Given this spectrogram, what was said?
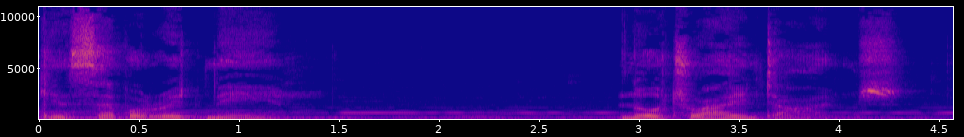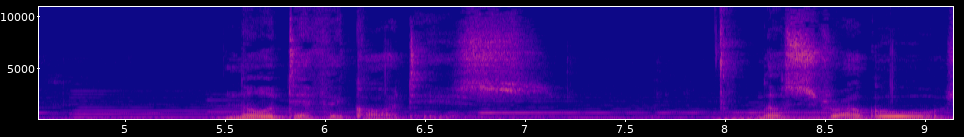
can separate me. No trying times, no difficulties, no struggles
